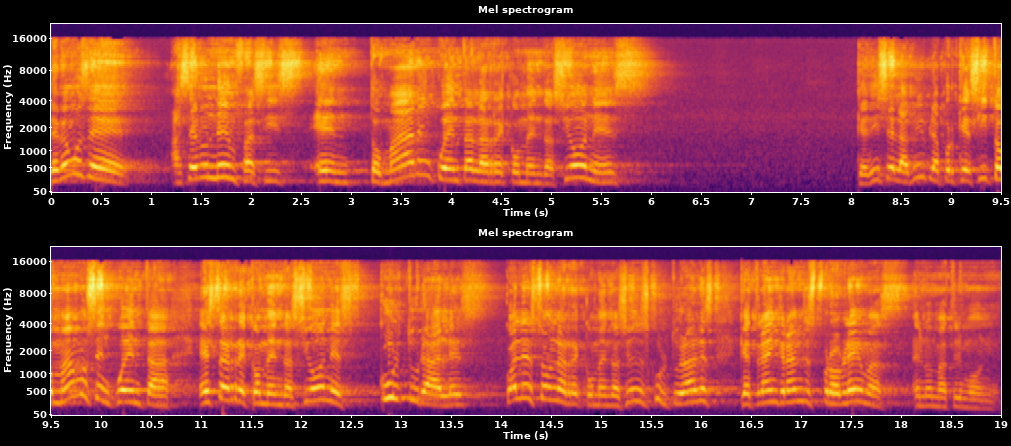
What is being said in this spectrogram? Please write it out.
Debemos de hacer un énfasis en tomar en cuenta las recomendaciones que dice la Biblia, porque si tomamos en cuenta estas recomendaciones culturales, ¿cuáles son las recomendaciones culturales que traen grandes problemas en los matrimonios?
